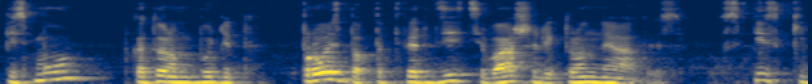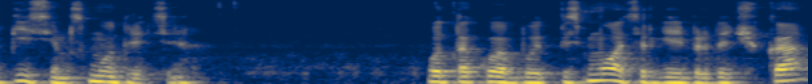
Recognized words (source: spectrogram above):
письмо, в котором будет просьба подтвердить ваш электронный адрес. В списке писем смотрите. Вот такое будет письмо от Сергея Бердачука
